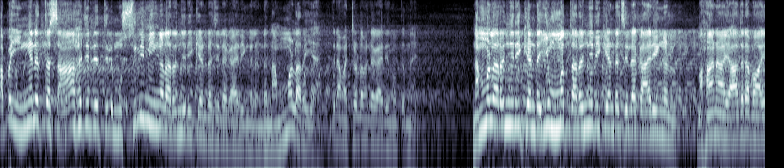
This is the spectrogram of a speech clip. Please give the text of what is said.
അപ്പൊ ഇങ്ങനത്തെ സാഹചര്യത്തിൽ മുസ്ലിമീങ്ങൾ അറിഞ്ഞിരിക്കേണ്ട ചില കാര്യങ്ങളുണ്ട്. നമ്മൾ അറിയാൻ ഇതിനാ മറ്റുള്ളവന്റെ കാര്യം നോക്കുന്നേ. നമ്മൾ അറിഞ്ഞിരിക്കേണ്ട ഈ ഉമ്മത്ത് അറിഞ്ഞിരിക്കേണ്ട ചില കാര്യങ്ങൾ മഹാനായ ആദരവായ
